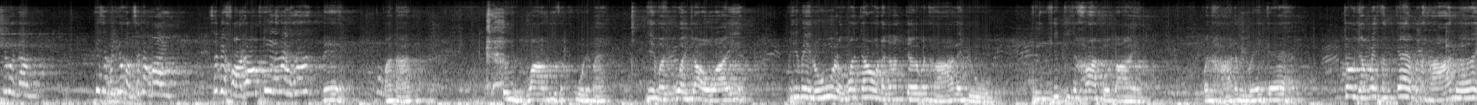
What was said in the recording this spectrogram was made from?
พี่บุญนำพี่จะมายุ่งกับฉันทำไม ฉันไปขอร้องพี่แล้วไงฮะนี่ป้านันก็หยุดว่าพี่สักครู่ได้ไหมพี่มาช่วยเจ้าเอาไว้ พี่ไม่รู้หรอกว่าเจ้าน่ะกำลังเจอปัญหาอะไรอยู่ ถึงคิดที่จะฆ่าตัวตาย ปัญหาน่ะมีไว้ให้แก้ เจ้ายังไม่ทันแก้ปัญหาเลย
